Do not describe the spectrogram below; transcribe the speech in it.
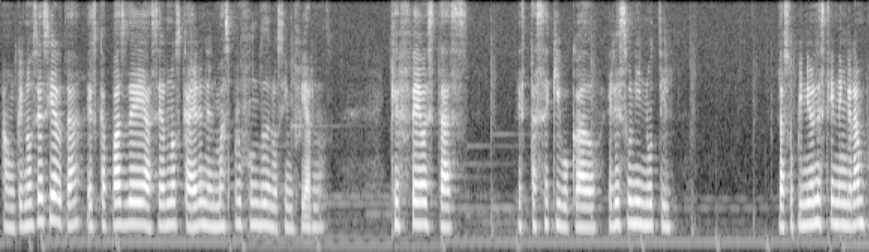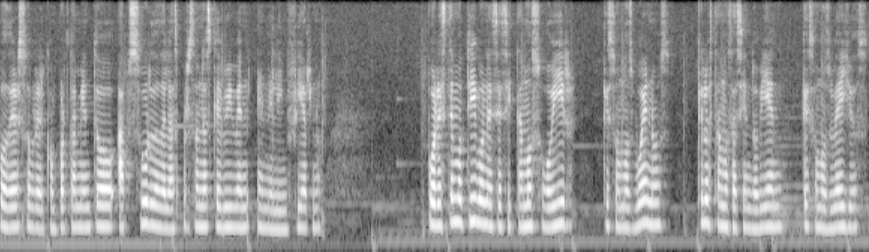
aunque no sea cierta, es capaz de hacernos caer en el más profundo de los infiernos. Qué feo estás, estás equivocado, eres un inútil. Las opiniones tienen gran poder sobre el comportamiento absurdo de las personas que viven en el infierno. Por este motivo necesitamos oír que somos buenos, que lo estamos haciendo bien, que somos bellos.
